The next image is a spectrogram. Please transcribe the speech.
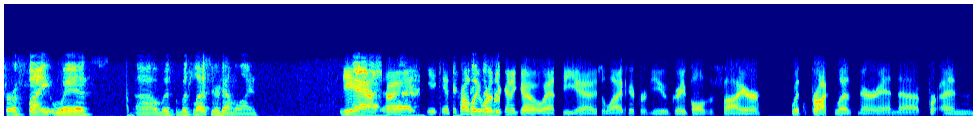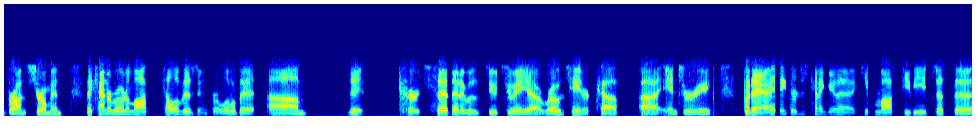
for a fight with, uh, with with Lesnar down the line? Yeah, uh, it's probably where they're going to go at the uh, July pay per view, Great Balls of Fire, with Brock Lesnar and uh, and Braun Strowman. They kind of wrote him off television for a little bit. Um, the Kurt said that it was due to a uh, rotator cuff uh, injury, but I think they're just kind of going to keep him off TV just to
